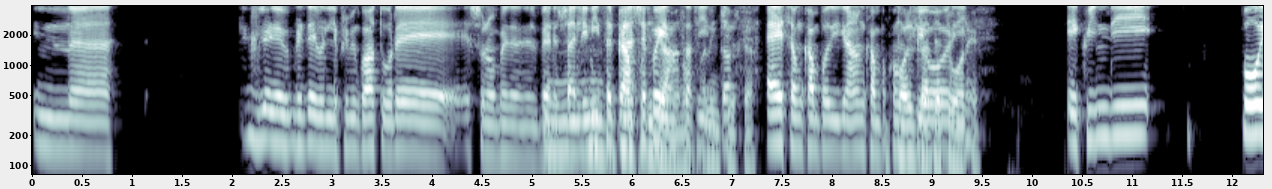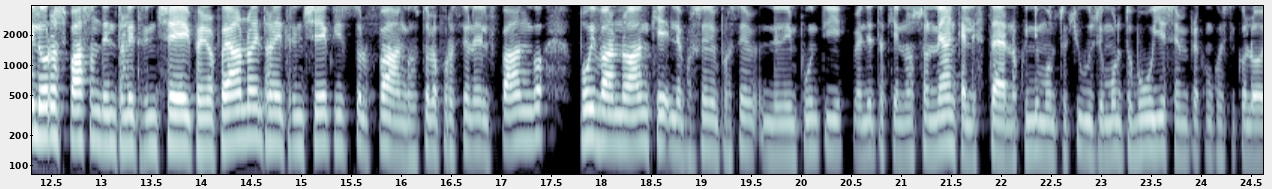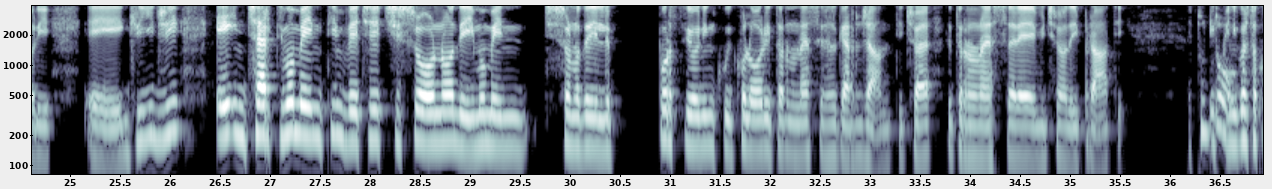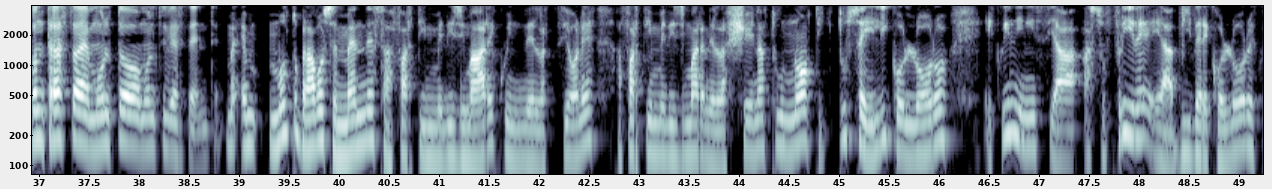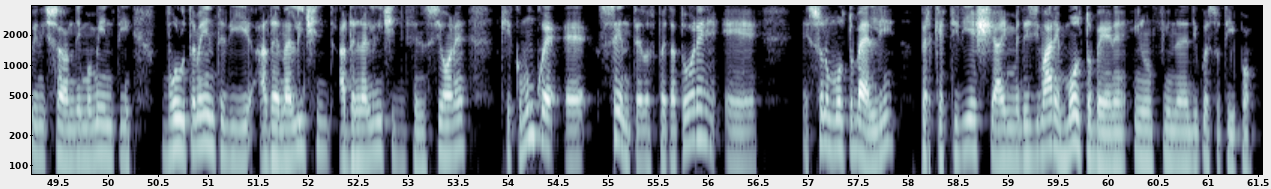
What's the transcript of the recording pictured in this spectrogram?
in... eh, le, prime inquadrature sono nel verde, cioè In all'inizio il piano sequenza finto, all'incirca. e c'è un campo di grano, un campo Un con fiori, e quindi poi loro spassano dentro le trincee, piano piano entrano nelle trincee, quindi tutto il fango, tutta la porzione del fango, poi vanno anche le porzioni, le porzioni negli punti, abbiamo detto che non sono neanche all'esterno, quindi molto chiuse, molto buie, sempre con questi colori eh, grigi, e in certi momenti invece ci sono dei momenti, ci sono delle porzioni in cui i colori tornano ad essere sgargianti, cioè ritornano ad essere vicino a dei prati. È E tutto... quindi questo contrasto è molto, molto divertente. Ma è molto bravo Sam Mendes a farti immedesimare, quindi nell'azione, a farti immedesimare nella scena. Tu noti, tu sei lì con loro e quindi inizi a, a soffrire e a vivere con loro. E quindi ci saranno dei momenti volutamente di adrenalinici, adrenalinici di tensione che comunque eh, sente lo spettatore e, e sono molto belli perché ti riesci a immedesimare molto bene in un film di questo tipo.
